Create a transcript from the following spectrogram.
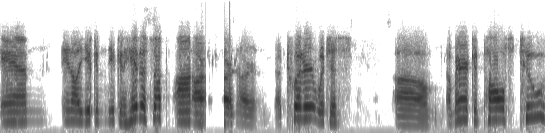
and you know you can you can hit us up on our, our, our Twitter, which is um, American Pulse Two.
